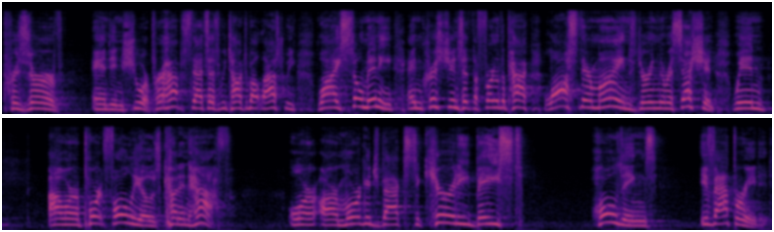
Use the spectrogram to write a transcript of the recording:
preserve, and ensure. Perhaps that's, as we talked about last week, why so many and Christians at the front of the pack lost their minds during the recession when our portfolios cut in half or our mortgage backed security based holdings evaporated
